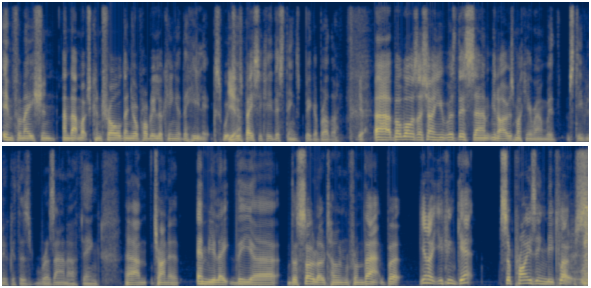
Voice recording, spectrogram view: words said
information and that much control, then you're probably looking at the Helix, which Yeah. is basically this thing's bigger brother. Yeah. Uh, but what was I showing you was this? Um, you know, I was mucking around with Steve Lukather's Rosanna thing, um, trying to emulate the uh, the solo tone from that. But you know, you can get surprisingly close.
